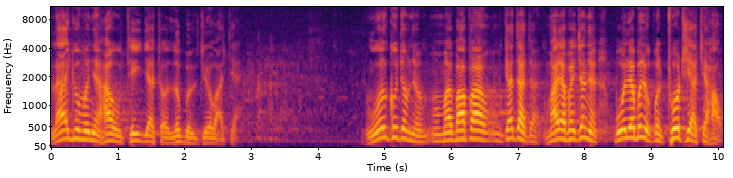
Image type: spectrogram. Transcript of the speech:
લાગ્યું મને હાવ થઈ ગયા છો, લબલ જેવા છે. હું ઓળખું છું ને મારા બાપા કહેતા હતા, માયાભાઈ છે ને, બોલે બોલ્યું, પણ ઠોઠિયા છે હાવ.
